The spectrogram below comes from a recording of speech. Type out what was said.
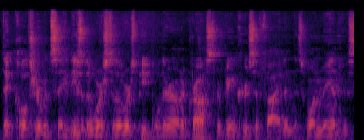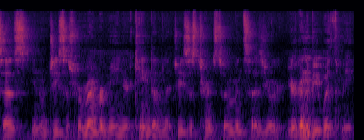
that culture would say, these are the worst of the worst people. They're on a cross, they're being crucified. And this one man who says, you know, Jesus, remember me in your kingdom, that Jesus turns to him and says, you're, you're going to be with me.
